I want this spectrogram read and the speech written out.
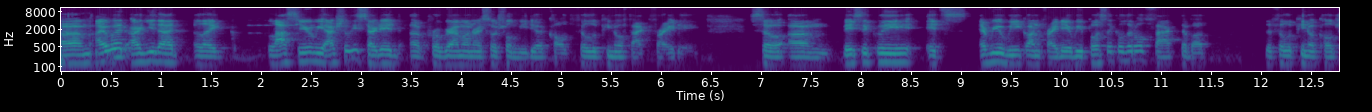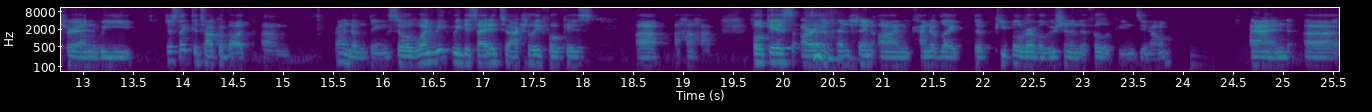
um, I would argue that like last year we actually started a program on our social media called Filipino Fact Friday. So um, basically, it's every week on Friday we post like a little fact about the Filipino culture, and we just like to talk about um, random things. So one week we decided to actually focus. Uh, focus our attention on kind of like the people revolution in the Philippines, you know, and uh,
